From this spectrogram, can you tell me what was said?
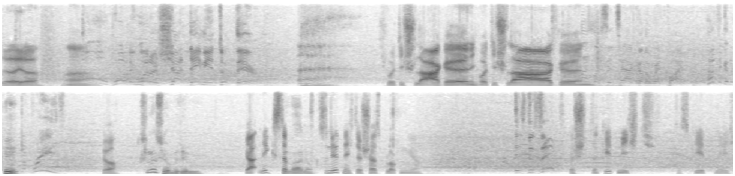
Ja, ja. Ah. Ich wollte dich schlagen, ich wollte dich schlagen. Breathe? Ja. Schluss hier mit dem. Ja, nix, Silvano. funktioniert nicht, der scheiß Blocken hier. Das, das geht nicht. Das geht nicht.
